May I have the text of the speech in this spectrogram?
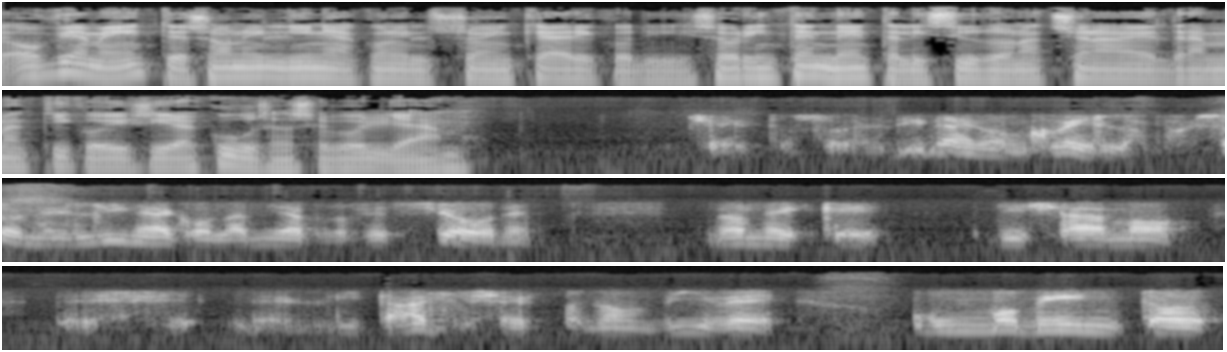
ovviamente sono in linea con il suo incarico di sovrintendente all'Istituto Nazionale del Dramma Antico di Siracusa, se vogliamo. Certo, sono in linea con quello, sono in linea con la mia professione. Non è che, diciamo, eh, l'Italia certo non vive un momento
